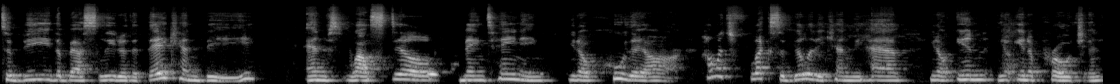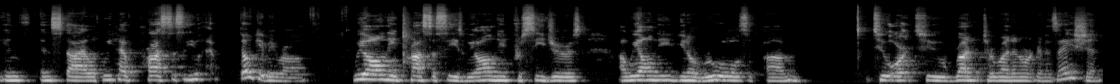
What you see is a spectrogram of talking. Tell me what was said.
to be the best leader that they can be, and while still maintaining, you know, who they are. How much flexibility can we have, you know, in you know in approach and in in style? If we have processes, you don't get me wrong, we all need processes, we all need procedures, uh, we all need you know rules um, to or to run to run an organization.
